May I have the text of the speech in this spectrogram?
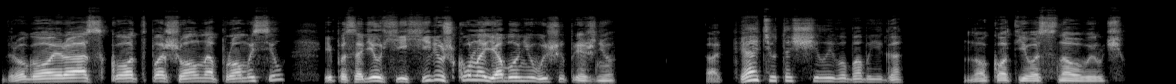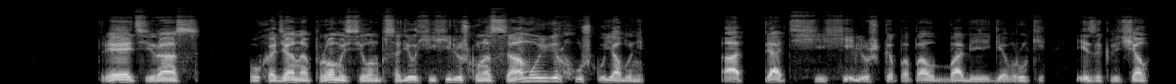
Другой раз кот пошел на промысел и посадил хихилюшку на яблоню выше прежнего. Опять утащила его баба-яга, но кот его снова выручил. Третий раз, уходя на промысел, он посадил хихилюшку на самую верхушку яблони. Опять хихилюшка попал бабе-яге в руки и закричал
